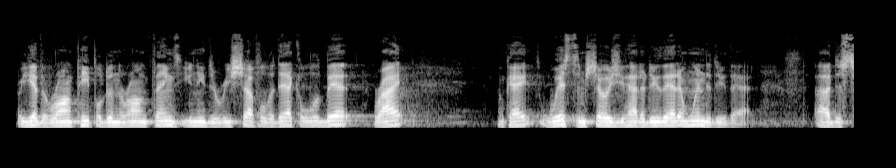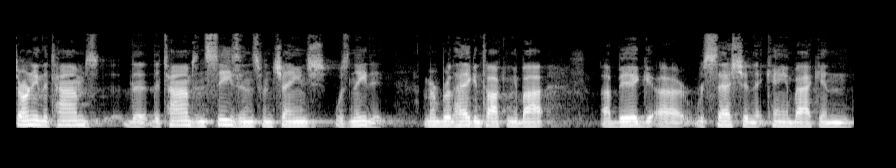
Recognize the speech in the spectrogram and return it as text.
Or you have the wrong people doing the wrong things. You need to reshuffle the deck a little bit, right? Okay? Wisdom shows you how to do that and when to do that. Uh, discerning the times, the, the times and seasons when change was needed. I remember Brother Hagin talking about a big uh, recession that came back in,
